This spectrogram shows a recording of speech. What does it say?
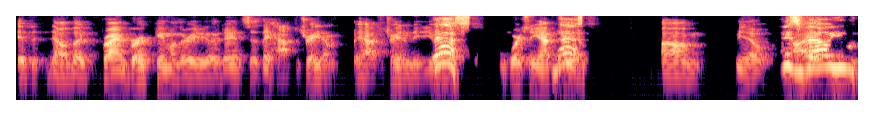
if now like Brian Burke came on the radio the other day and says they have to trade him. They have to trade him. You- Yes, unfortunately, you have to yes. trade him. Um, you know, His I- value,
